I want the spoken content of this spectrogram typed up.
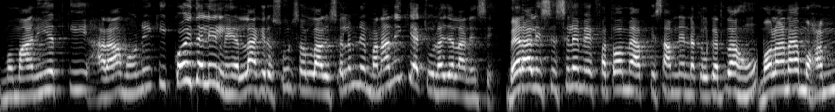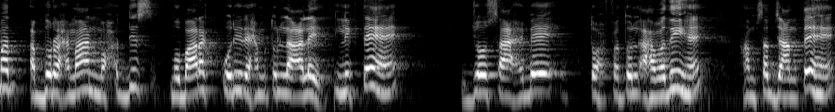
ममानियत की, हराम होने की कोई दलील नहीं। अल्लाह के रसूल सल्लल्लाहु अलैहि वसल्लम ने मना नहीं किया चूल्हा जलाने से। बहरहाल, इस सिलसिले में एक फतवा मैं आपके सामने नकल करता हूँ। मौलाना मोहम्मद अब्दुलरहमान मुहदस मुबारक पूरी रहमत लिखते हैं, जो साहिब तोहफ़तुल अहवदी हैं हम सब जानते हैं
